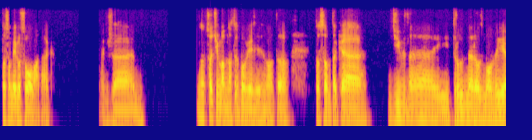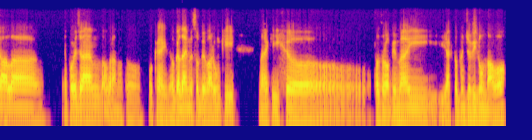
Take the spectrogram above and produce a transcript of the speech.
to są jego słowa, tak? Także no co ci mam na to powiedzieć? No to, to są takie dziwne i trudne rozmowy, ale ja powiedziałem, dobra, no to okej, dogadajmy sobie warunki, na jakich e, to zrobimy i jak to będzie wyglądało.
